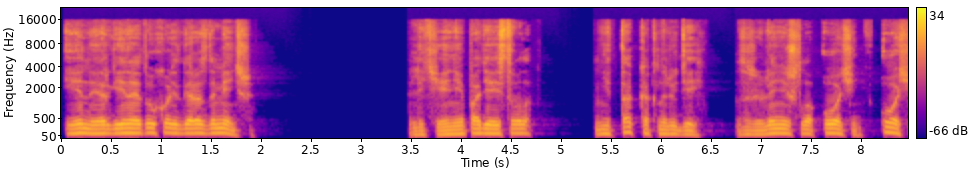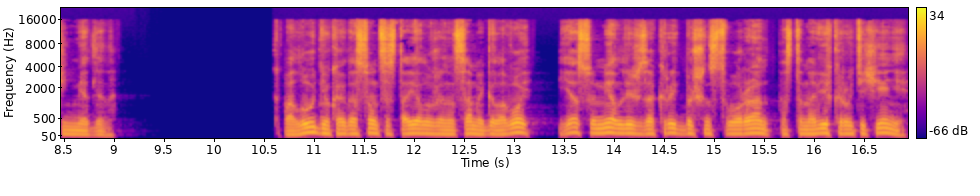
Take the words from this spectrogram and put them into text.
И энергии на это уходит гораздо меньше. Лечение подействовало. Не так, как на людей. Заживление шло очень, очень медленно. К полудню, когда солнце стояло уже над самой головой, я сумел лишь закрыть большинство ран, остановив кровотечение,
